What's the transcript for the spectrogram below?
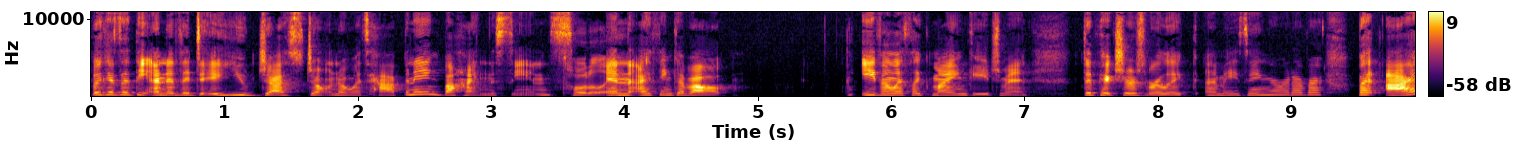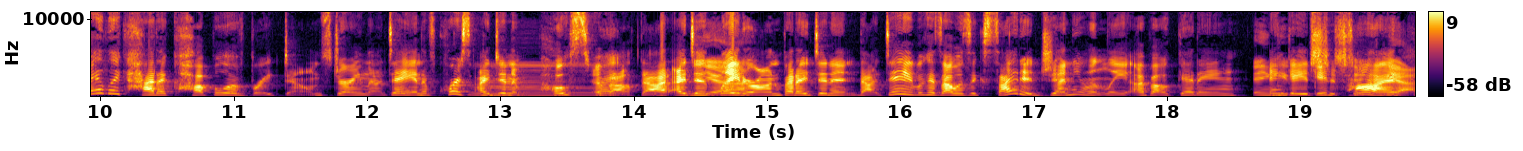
Because at the end of the day, you just don't know what's happening behind the scenes. Totally. And I think about even with like my engagement, the pictures were like amazing or whatever. But I like had a couple of breakdowns during that day. And of course, I didn't post about that. I did Mm, Yeah. later on, but I didn't that day because I was excited genuinely about getting engaged to engaged to- Todd. yeah.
